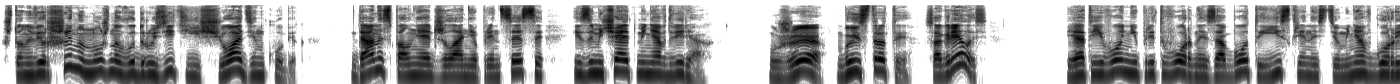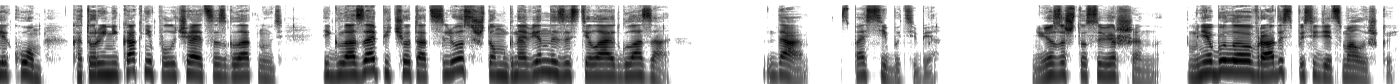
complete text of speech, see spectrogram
что на вершину нужно выдрузить еще один кубик. Дан исполняет желание принцессы и замечает меня в дверях. «Уже? Быстро ты. Согрелась?» И от его непритворной заботы и искренности у меня в горле ком, который никак не получается сглотнуть, и глаза печет от слез, что мгновенно застилают глаза. «Да, спасибо тебе». «Не за что совершенно. Мне было в радость посидеть с малышкой.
